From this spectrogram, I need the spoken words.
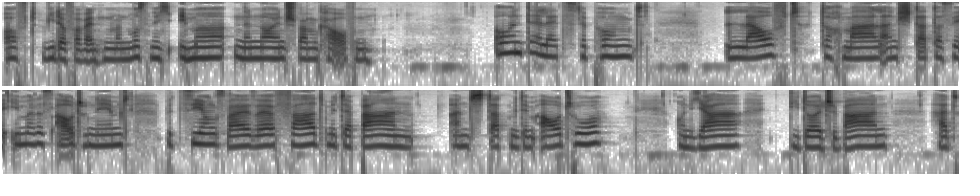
oft wiederverwenden. Man muss nicht immer einen neuen Schwamm kaufen. Und der letzte Punkt, lauft doch mal, anstatt dass ihr immer das Auto nehmt, beziehungsweise fahrt mit der Bahn anstatt mit dem Auto. Und ja, die Deutsche Bahn hat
